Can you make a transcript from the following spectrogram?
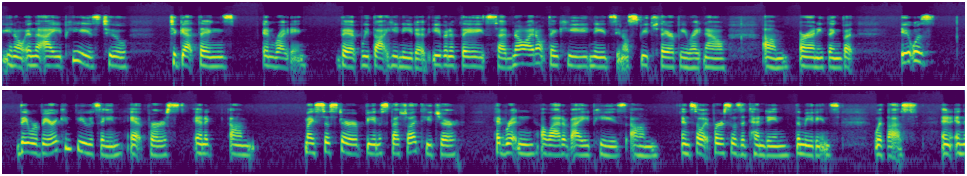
you know, in the IEPs to to get things in writing that we thought he needed, even if they said, no, I don't think he needs, you know, speech therapy right now um, or anything. But it was, they were very confusing at first. And um, my sister, being a special ed teacher, had written a lot of IEPs. Um, and so at first was attending the meetings with us, and and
